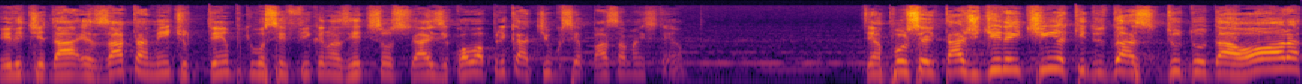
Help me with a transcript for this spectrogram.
Ele te dá exatamente o tempo que você fica nas redes sociais e qual o aplicativo que você passa mais tempo. Tem a porcentagem direitinho aqui do, das, do, do, da hora,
